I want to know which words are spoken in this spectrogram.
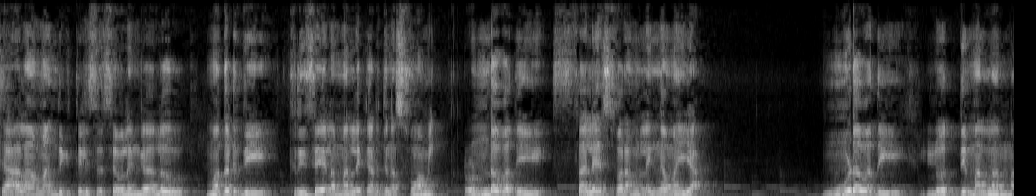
చాలా మందికి తెలిసే శివలింగాలు మొదటిది శ్రీశైలం మల్లికార్జున స్వామి రెండవది సలేశ్వరం లింగమయ్య మూడవది లొద్ది మల్లన్న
